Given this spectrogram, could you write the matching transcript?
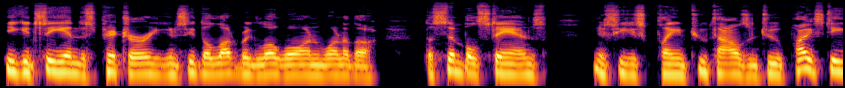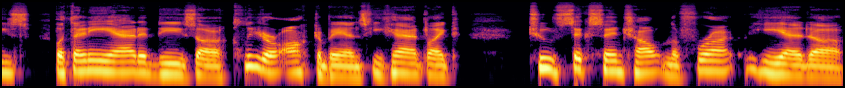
You can see in this picture, you can see the Ludwig logo on one of the, the cymbal stands. You see he's playing 2002 Paistes. But then he added these uh, clear octobans. He had like two six inch out in the front. He had uh,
